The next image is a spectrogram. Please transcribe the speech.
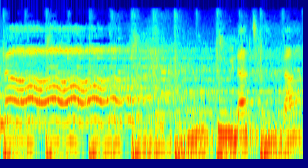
나 누구나 찬다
